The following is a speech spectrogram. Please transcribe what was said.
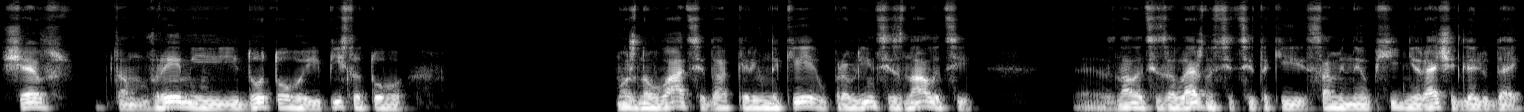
Ще в, там, в Римі і до того, і після того можновладці, да, керівники, управлінці знали ці, е, знали ці залежності, ці такі самі необхідні речі для людей.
